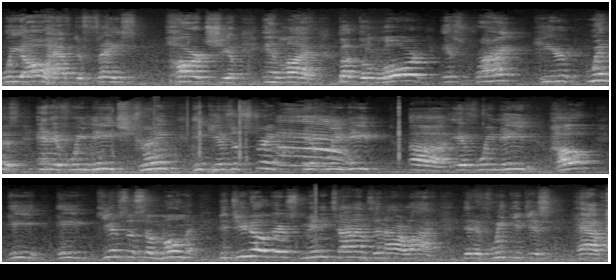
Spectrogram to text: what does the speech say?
We all have to face hardship in life. But the Lord is right here with us. And if we need strength, He gives us strength. If we need, uh, if we need hope, he, he gives us a moment. Did you know there's many times in our life that if we could just have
